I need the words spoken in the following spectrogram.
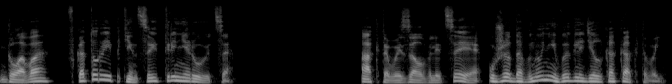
Глава, в которой птенцы тренируются. Актовый зал в лицее уже давно не выглядел как актовый.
